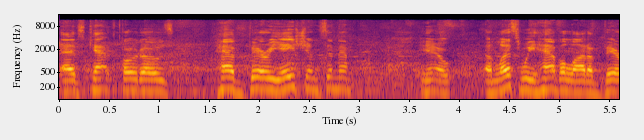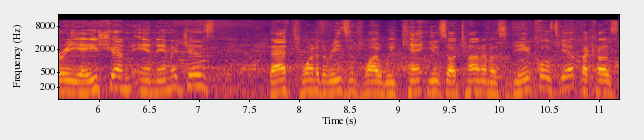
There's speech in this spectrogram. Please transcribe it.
as cat photos, have variations in them. You know, unless we have a lot of variation in images, that's one of the reasons why we can't use autonomous vehicles yet because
